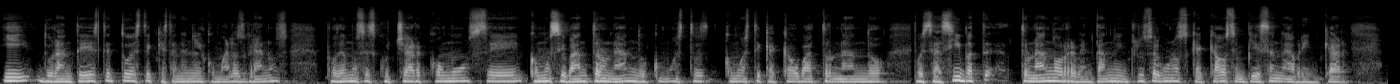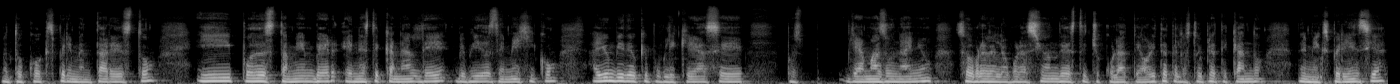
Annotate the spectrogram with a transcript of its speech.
Y durante este este que están en el comal los granos, podemos escuchar cómo se, cómo se van tronando, cómo, esto, cómo este cacao va tronando, pues así va tronando, reventando, incluso algunos cacaos empiezan a brincar. Me tocó experimentar esto y puedes también ver en este canal de Bebidas de México, hay un video que publiqué hace ya más de un año sobre la elaboración de este chocolate. Ahorita te lo estoy platicando de mi experiencia,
